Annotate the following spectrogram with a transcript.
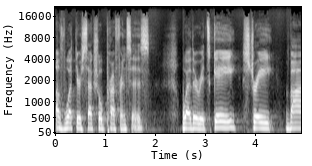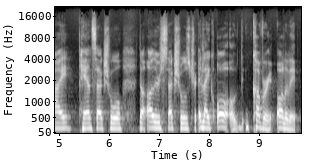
of what their sexual preference is. Whether it's gay, straight, bi, pansexual, the other sexuals, like all cover it, all of it.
